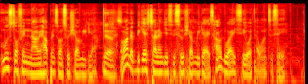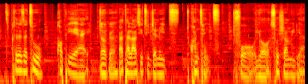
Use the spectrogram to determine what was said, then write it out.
most often now it happens on social media. yes. One of the biggest challenges with social media is how do I say what I want to say? So there's a tool, Copy AI, Okay. that allows you to generate content for your social media.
